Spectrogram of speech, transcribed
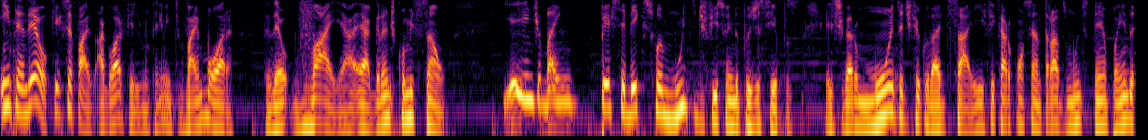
Entendeu? O que, que você faz? Agora, filho, não tem limite, vai embora, entendeu? Vai, é é a grande comissão. E a gente vai perceber que isso foi muito difícil ainda para os discípulos. Eles tiveram muita dificuldade de sair, ficaram concentrados muito tempo ainda,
